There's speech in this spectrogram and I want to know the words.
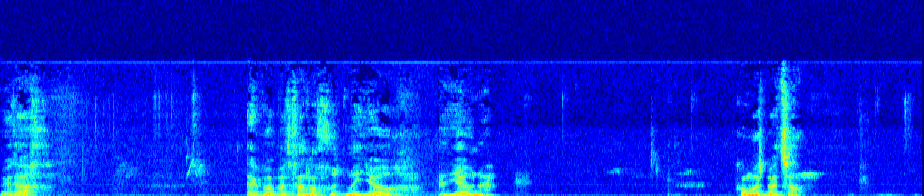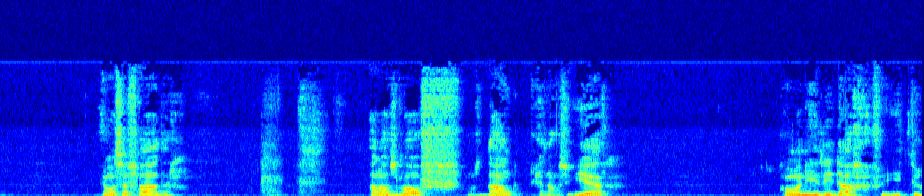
Goeiedag. Ek hoop dit gaan nog goed met jou en joune. Kom ons bid saam. Hemelse Vader, al ons lof, ons dank en ons eer kom in hierdie dag vir U toe.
